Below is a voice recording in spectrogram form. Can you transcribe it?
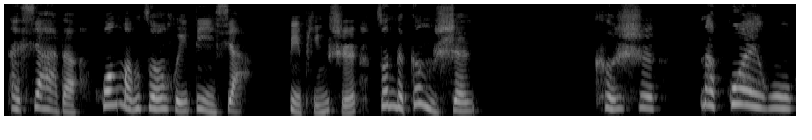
他吓得慌忙钻回地下，比平时钻得更深。可是那怪物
